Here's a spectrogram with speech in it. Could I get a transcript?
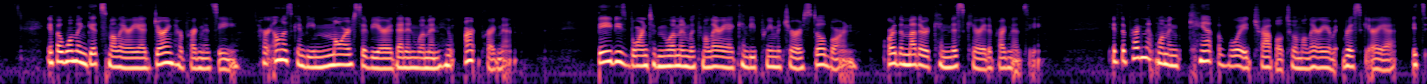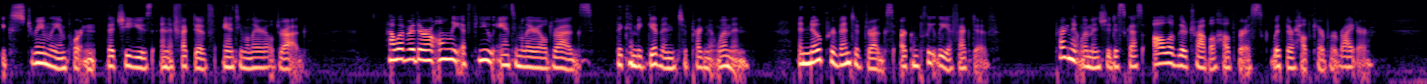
If a woman gets malaria during her pregnancy, her illness can be more severe than in women who aren't pregnant. Babies born to women with malaria can be premature or stillborn, or the mother can miscarry the pregnancy. If the pregnant woman can't avoid travel to a malaria risk area, it's extremely important that she use an effective antimalarial drug. However, there are only a few antimalarial drugs that can be given to pregnant women, and no preventive drugs are completely effective. pregnant women should discuss all of their travel health risks with their healthcare provider.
